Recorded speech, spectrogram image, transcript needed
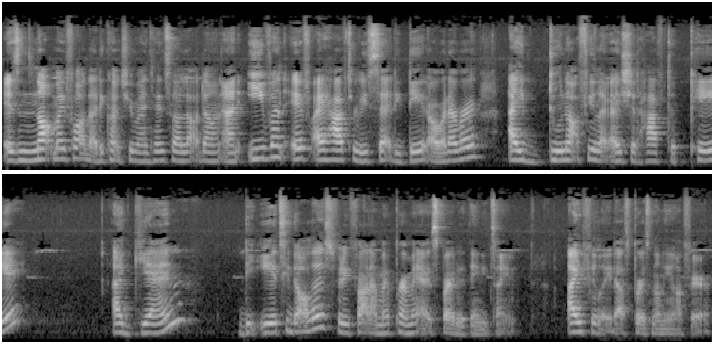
It's not my fault that the country went into a lockdown. And even if I have to reset the date or whatever, I do not feel like I should have to pay again the $80 for the fact that my permit expired at any time. I feel like that's personally unfair.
